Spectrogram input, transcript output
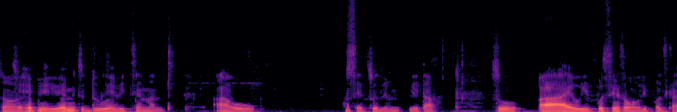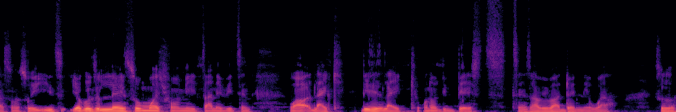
so help me, you help me to do everything, and I'll settle them later. So I will be posting some of the podcasts on. So it's you're going to learn so much from it and everything. Wow, like this is like one of the best things I've ever done in a while. So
